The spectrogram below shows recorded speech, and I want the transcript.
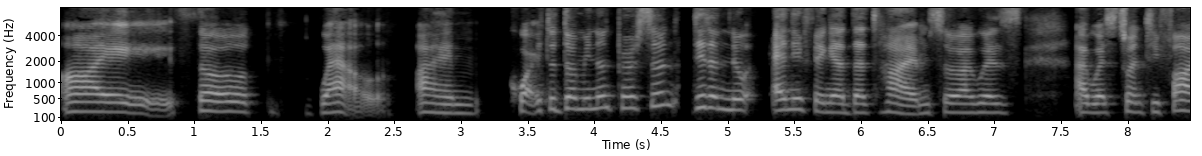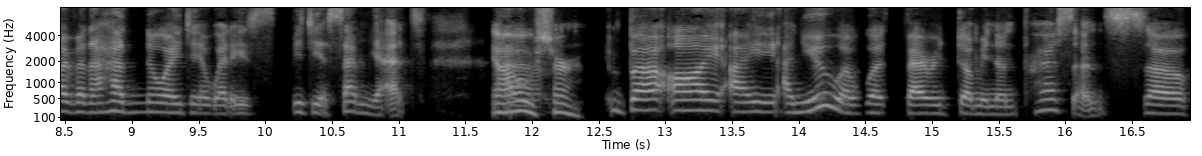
I thought, well, I'm quite a dominant person. Didn't know anything at that time. So i was i was 25 and i had no idea what is bdsm yet. Oh um, sure. but I, I i knew i was a very dominant person. So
